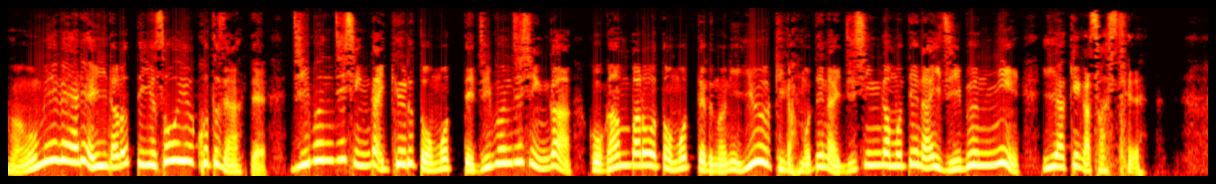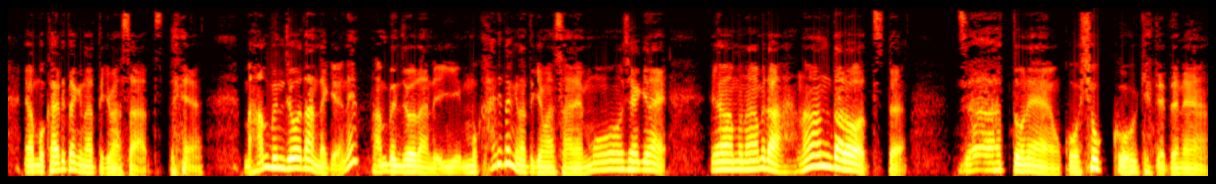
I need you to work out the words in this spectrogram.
おめえがやりゃいいだろっていう、そういうことじゃなくて、自分自身がいけると思って、自分自身がこう頑張ろうと思ってるのに、勇気が持てない、自信が持てない自分に嫌気がさして、いや、もう帰りたくなってきました、つって。まあ、半分冗談だけどね。半分冗談でいい。もう帰りたくなってきましたね。申し訳ない。いや、もうダメだ。なんだろう、つって。ずーっとね、こう、ショックを受けててね。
